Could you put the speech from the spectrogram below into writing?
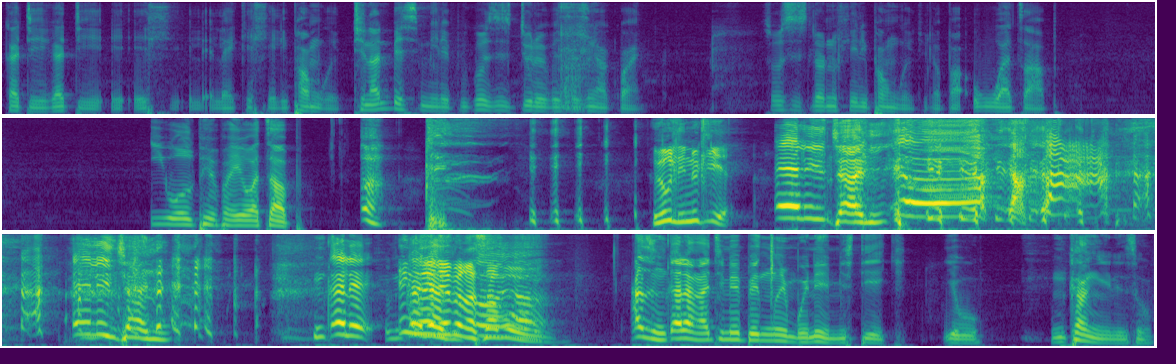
kade kade e- ehle- like ehleli phambi kwethu. Thina nibe simile because izitulo bese zingakwani so sisi lona uhleli phambi kwethu lapha uwhatsapp i-wallpaper ye-whatsapp. Bekulinuclear? elinjani? Elinjani? Ngikale ngikale bengasaboni azi ngikala ngathi maybe enxembo ne mistake yebo. Ngikhangile so.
